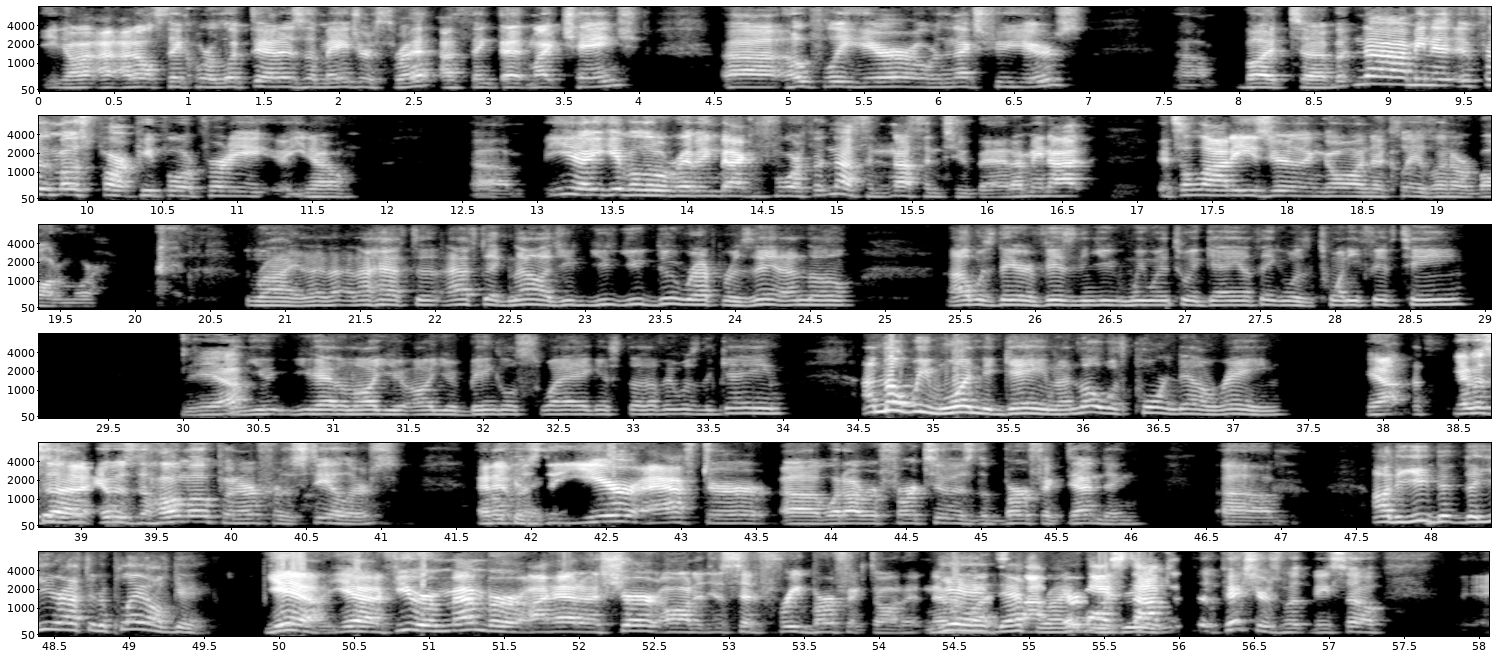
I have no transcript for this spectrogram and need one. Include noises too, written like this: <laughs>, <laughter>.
you know, I, I, don't think we're looked at as a major threat. I think that might change, uh, hopefully here over the next few years. Um, but uh, but no, I mean, it, for the most part, people are pretty, you know, um, you know, you give a little ribbing back and forth, but nothing, nothing too bad. I mean, I, it's a lot easier than going to Cleveland or Baltimore. <laughs> Right, and I have to I have to acknowledge you you you do represent. I know I was there visiting you. We went to a game. I think it was 2015. Yeah, you you had on all your all your Bengals swag and stuff. It was the game. I know we won the game. I know it was pouring down rain. Yeah, it was uh it was the home opener for the Steelers, and okay. it was the year after uh, what I refer to as the perfect ending. Um, oh, the year the, the year after the playoff game. Yeah, yeah. If you remember, I had a shirt on it just said "Free Burfict" on it. And yeah, that's stopped, right. Everybody stopped and took pictures with me. So,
